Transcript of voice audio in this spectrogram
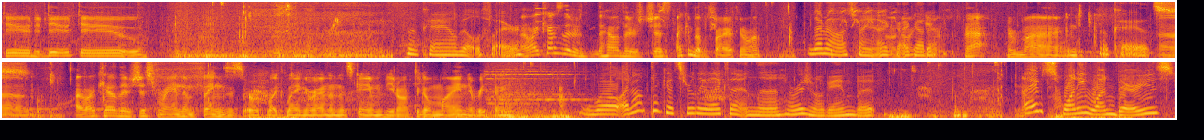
do do do do. Okay, I'll build a fire. I like how there's how there's just I can build a fire if you want. No, no, it's fine. I, Oh, no, I got it. can't. Ah, never mind. Okay, that's. Um, I like how there's just random things are like laying around in this game. You don't have to go mine everything. well, I don't think it's really like that in the original game, but. I have 21 berries.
